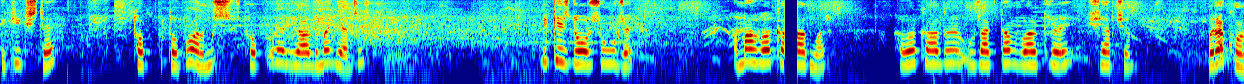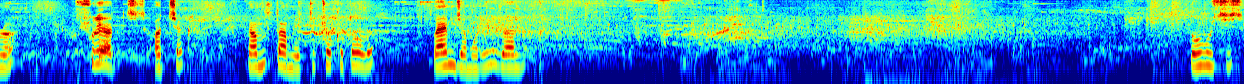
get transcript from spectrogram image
İki kişide top topu varmış. Topu yardıma gelecek. Bir kez doğrusu vuracak. Ama hava kaldı var. Hava kaldı uzaktan Valkyrie şey yapacağım. Bırak onu. Şuraya at, atacak. Yanlış tahmin ettik. Çok kötü oldu. Vermeyeceğim orayı. Ver. Siz.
